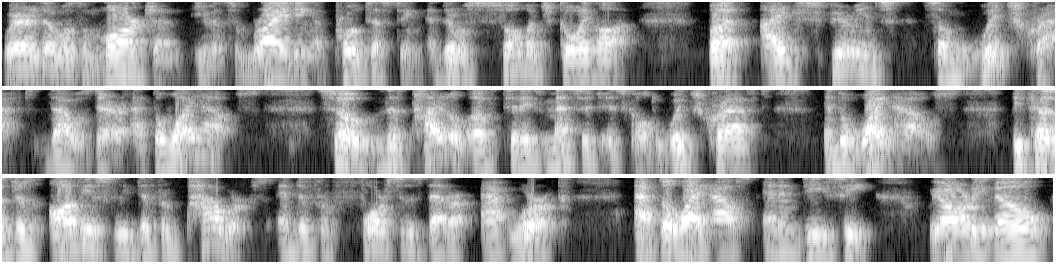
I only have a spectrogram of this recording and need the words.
where there was a march and even some rioting and protesting, and there was so much going on. But I experienced some witchcraft that was there at the White House. So the title of today's message is called Witchcraft in the White House because there's obviously different powers and different forces that are at work at the White House and in D.C. We already know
